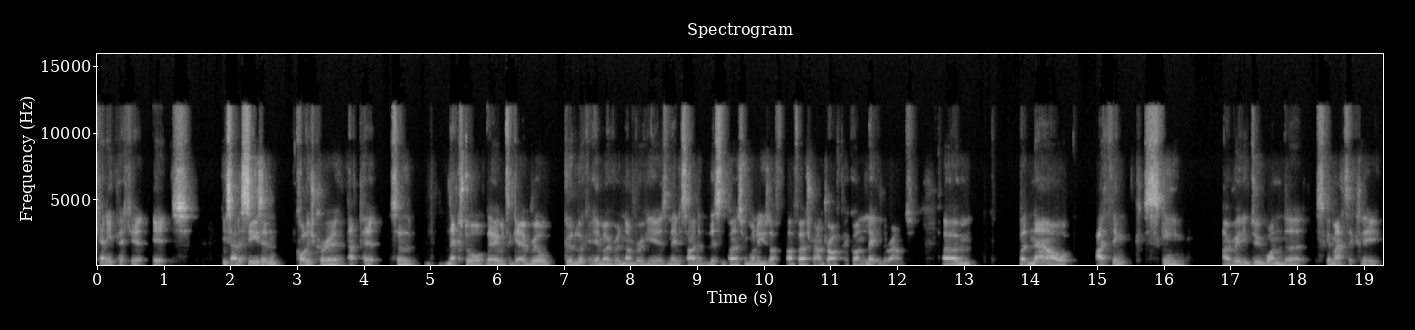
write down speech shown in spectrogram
Kenny Pickett, it's he's had a season college career at Pitt. So next door, they're able to get a real good look at him over a number of years, and they decided that this is the person we want to use our, our first round draft pick on late in the rounds. Um, but now I think scheme. I really do wonder schematically,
